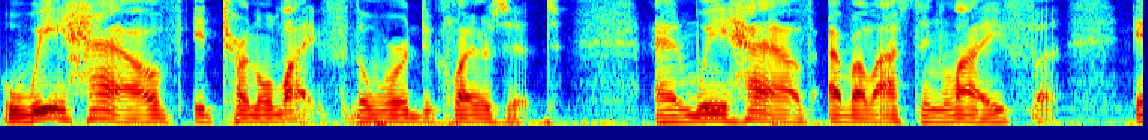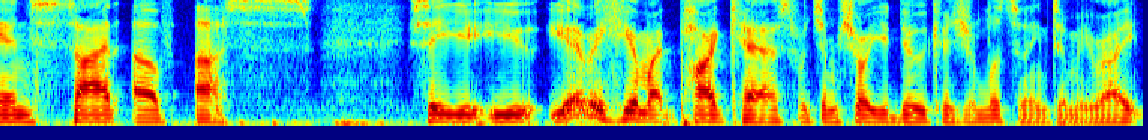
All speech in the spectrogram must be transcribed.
we have eternal life. The word declares it. And we have everlasting life inside of us. See, you, you, you ever hear my podcast, which I'm sure you do because you're listening to me, right?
